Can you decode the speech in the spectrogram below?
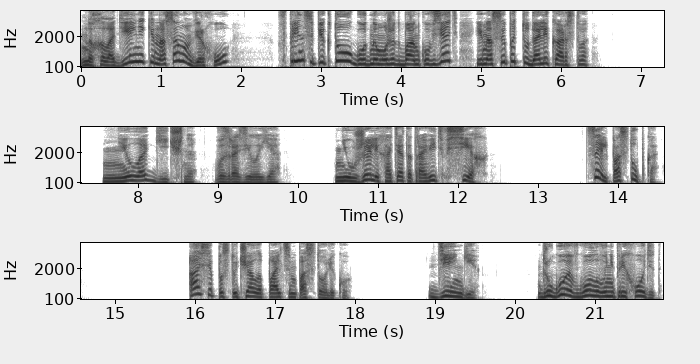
«На холодильнике на самом верху. В принципе, кто угодно может банку взять и насыпать туда лекарство». «Нелогично», — возразила я. Неужели хотят отравить всех? Цель поступка. Ася постучала пальцем по столику. Деньги. Другое в голову не приходит.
